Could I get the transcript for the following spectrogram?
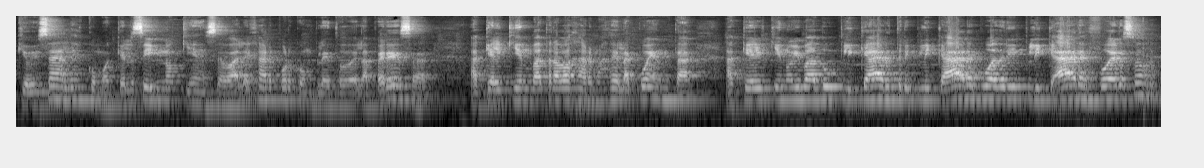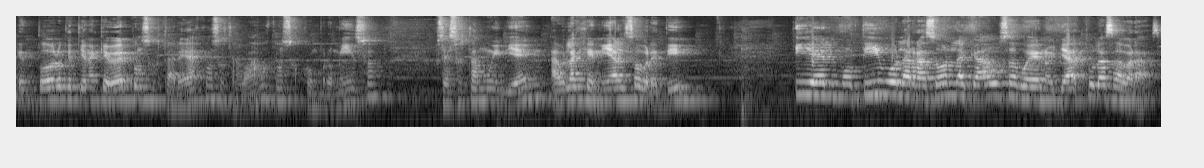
que hoy sales como aquel signo quien se va a alejar por completo de la pereza, aquel quien va a trabajar más de la cuenta, aquel quien hoy va a duplicar, triplicar, cuadriplicar esfuerzos en todo lo que tiene que ver con sus tareas, con sus trabajos, con sus compromisos. Pues eso está muy bien, habla genial sobre ti. Y el motivo, la razón, la causa, bueno, ya tú la sabrás.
